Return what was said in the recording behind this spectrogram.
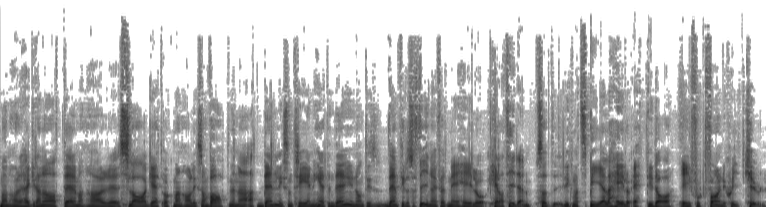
man har det här granater, man har eh, slaget och man har liksom vapnen. Att den liksom treenigheten, den är ju någonting, den filosofin har ju följt med i Halo hela tiden. Så att, liksom att spela Halo 1 idag är ju fortfarande skitkul.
